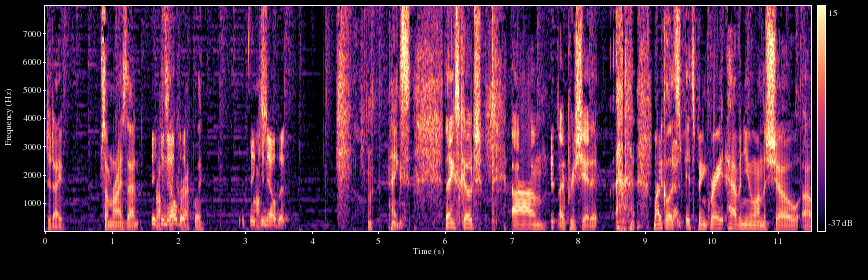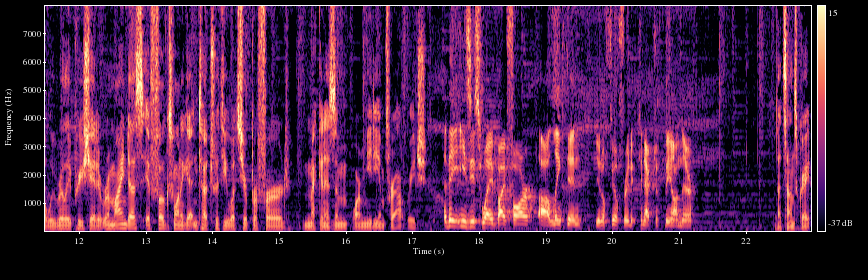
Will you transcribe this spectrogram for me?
Did I summarize that I roughly correctly? It. I think awesome. you nailed it. Thanks. Thanks, coach. Um, I appreciate it. Michael, it's, it's been great having you on the show. Uh, we really appreciate it. Remind us if folks want to get in touch with you, what's your preferred mechanism or medium for outreach? I think easiest way by far, uh, LinkedIn. You know, feel free to connect with me on there. That sounds great.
